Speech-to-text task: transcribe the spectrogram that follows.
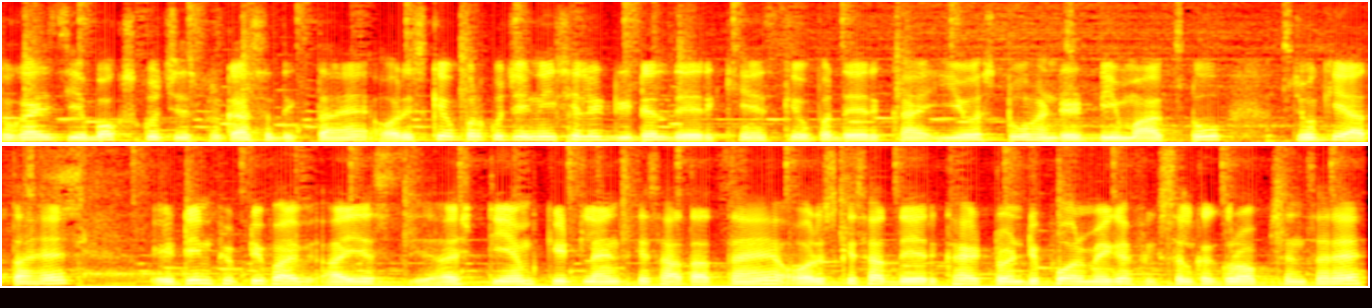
तो गाइज़ ये बॉक्स कुछ इस प्रकार से दिखता है और इसके ऊपर कुछ इनिशियली डिटेल दे रखी है। इसके ऊपर दे रखा है E S two hundred D mark two जो कि आता है 1855 I S S T M kit lens के साथ आता है और इसके साथ दे रखा है 24 मेगापिक्सल का क्रॉप सेंसर है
